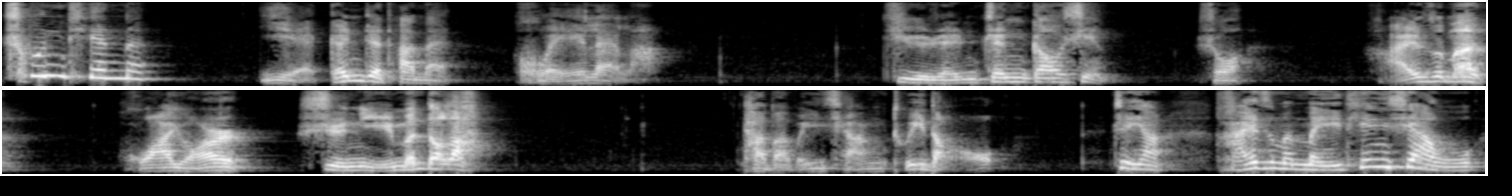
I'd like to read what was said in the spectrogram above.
春天呢，也跟着他们回来了。巨人真高兴，说：“孩子们，花园是你们的了。”他把围墙推倒。这样，孩子们每天下午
